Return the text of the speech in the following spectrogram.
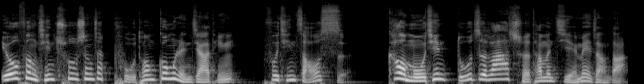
尤凤琴出生在普通工人家庭，父亲早死。靠母亲独自拉扯她们姐妹长大，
